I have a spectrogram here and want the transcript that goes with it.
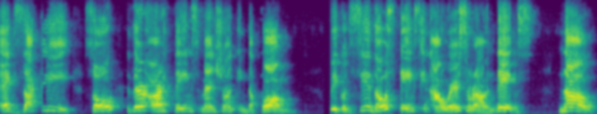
Exactly. So, there are things mentioned in the poem. We could see those things in our surroundings. Now,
